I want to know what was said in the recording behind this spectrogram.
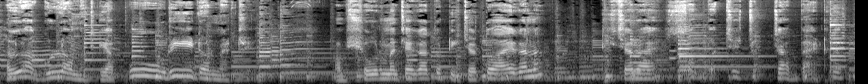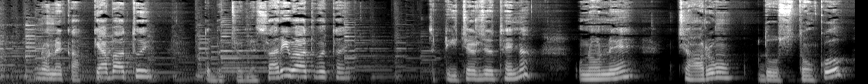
हल्ला गुल्ला मच गया पूरी डॉर्मेट्री अब शोर मचेगा तो टीचर तो आएगा ना। टीचर आए, सब बच्चे चुपचाप बैठ गए। उन्होंने कहा, क्या बात हुई? तो बच्चों ने सारी बात बताई। तो टीचर जो थे ना, उन्होंने चारों दोस्तों को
